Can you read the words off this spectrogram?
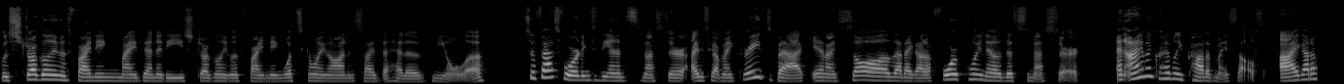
was struggling with finding my identity, struggling with finding what's going on inside the head of Miola. So, fast forwarding to the end of the semester, I just got my grades back and I saw that I got a 4.0 this semester. And I'm incredibly proud of myself. I got a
